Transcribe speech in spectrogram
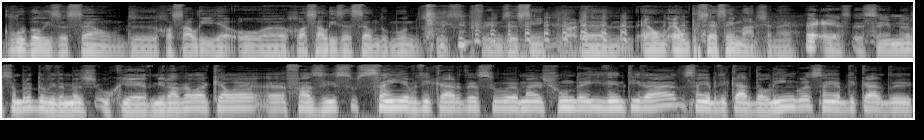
globalização de Rosalia ou a rossalização do mundo, se, se preferimos assim, hum, é, um, é um processo em marcha, não é? É, é, sem a menor sombra de dúvida, mas o que é admirável é que ela eh, faz isso sem abdicar da sua mais funda identidade, sem abdicar da língua, sem abdicar de,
